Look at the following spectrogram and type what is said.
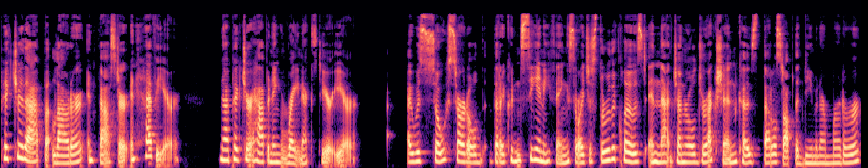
Picture that, but louder and faster and heavier. Now picture it happening right next to your ear. I was so startled that I couldn't see anything, so I just threw the clothes in that general direction because that'll stop the demon or murderer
